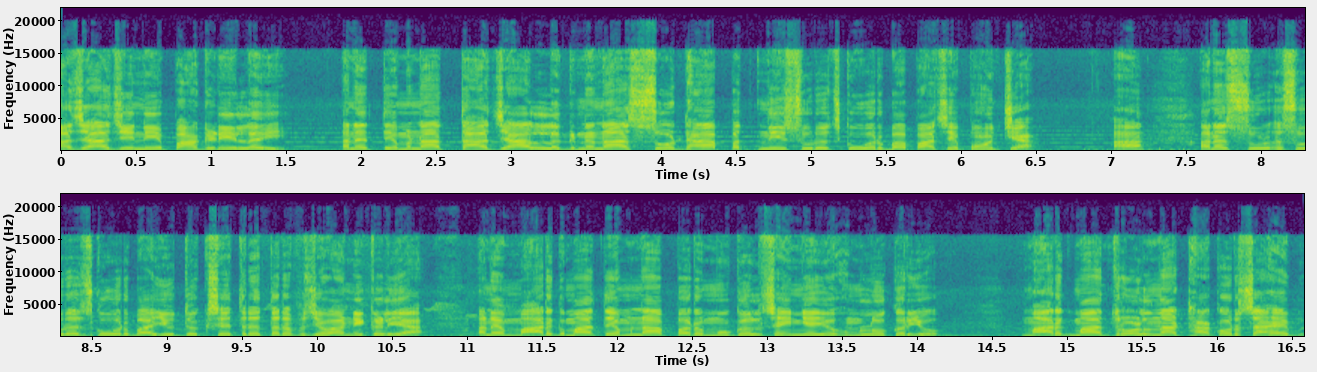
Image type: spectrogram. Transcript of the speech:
અજાજીની પાઘડી લઈ અને તેમના તાજા લગ્નના સોઢા પત્ની સૂરજકુંવરબા પાસે પહોંચ્યા. હા, અને સૂરજકુંવરબા યુદ્ધ ક્ષેત્ર તરફ જવા નીકળ્યા અને માર્ગમાં તેમના પર મુઘલ સૈન્યએ હુમલો કર્યો. માર્ગમાં ધ્રોળના ઠાકોર સાહેબ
